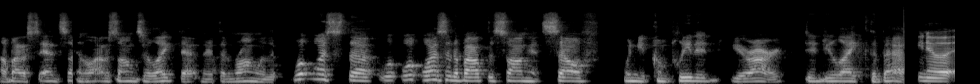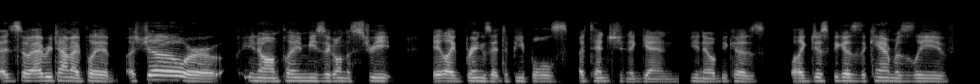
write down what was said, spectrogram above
about a sad song, and a lot of songs are like that, and there's nothing wrong with it. What was the what, what was it about the song itself when you completed your art did you like the best? You know, and so every time I play a, a show or you know I'm playing music on the street, it like brings it to people's attention again. You know, because like just because the cameras leave,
